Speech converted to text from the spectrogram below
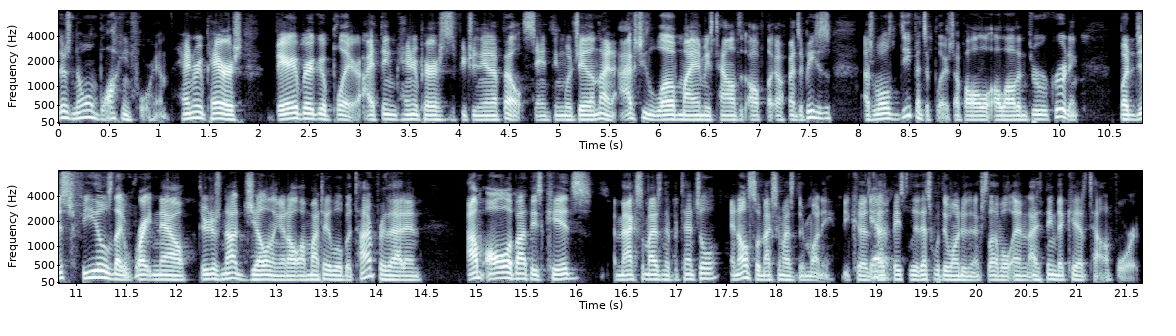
there's no one blocking for him. Henry Parrish, very, very good player. I think Henry Parrish is the future in the NFL. Same thing with Jaylan Knight. I actually love Miami's talented off like offensive pieces as well as defensive players. I follow a lot of them through recruiting but it just feels like right now they're just not gelling at all. I might take a little bit of time for that. And I'm all about these kids maximizing their potential and also maximizing their money because yeah. that's basically that's what they want to do the next level. And I think that kid has talent for it.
